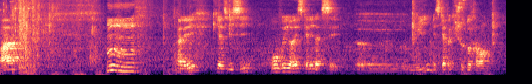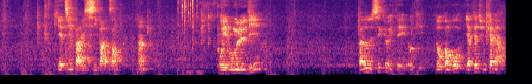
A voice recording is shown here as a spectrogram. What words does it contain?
Voilà. Hmm. Allez, qu'y a-t-il ici? Ouvrir l'escalier d'accès. Euh, oui, mais est-ce qu'il n'y a pas quelque chose d'autre avant Qu'y a-t-il par ici, par exemple Hein? Pourriez-vous me le dire? Panneau de sécurité, ok. Donc en gros, il y a peut-être une caméra.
